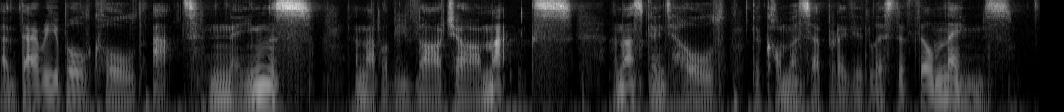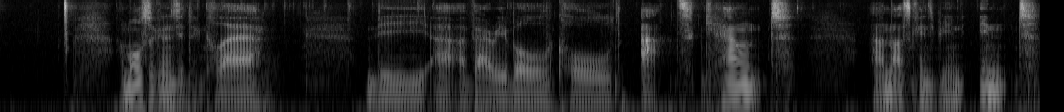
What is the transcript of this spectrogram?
a variable called at names, and that'll be varchar max, and that's going to hold the comma separated list of film names. I'm also going to declare the uh, a variable called at count, and that's going to be an int,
